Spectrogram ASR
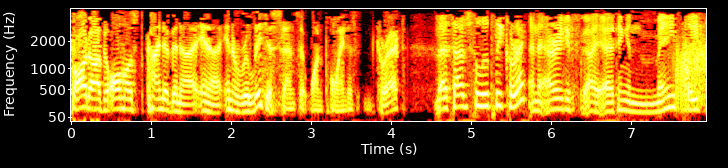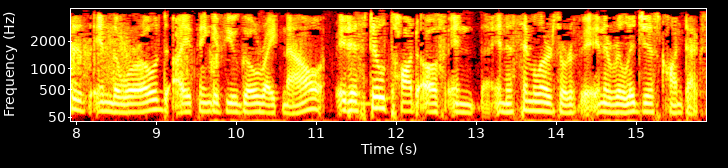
thought of almost kind of in a in a in a religious sense at one point. Is correct? That's absolutely correct. And Eric, if I, I think in many places in the world, I think if you go right now, it is still thought of in in a similar sort of in a religious context.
